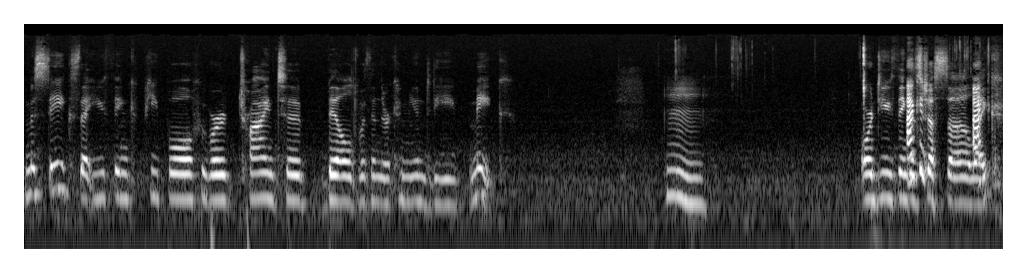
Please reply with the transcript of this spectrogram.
mistakes that you think people who are trying to build within their community make? Hmm. or do you think I it's can- just uh, like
